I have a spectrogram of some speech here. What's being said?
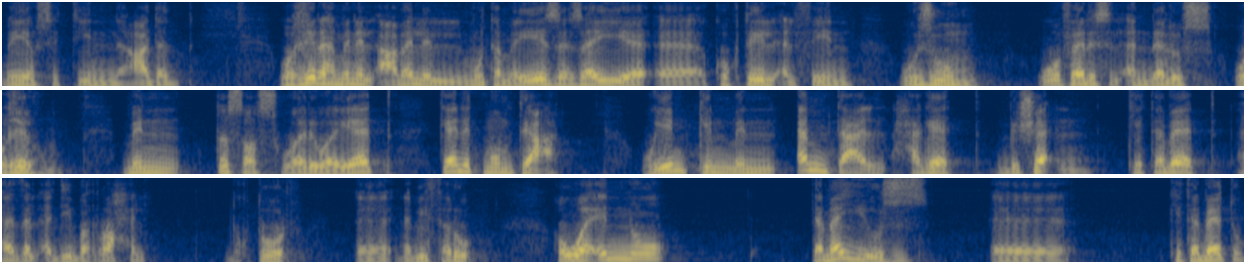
160 عدد وغيرها من الأعمال المتميزة زي آه، كوكتيل 2000 وزوم وفارس الأندلس وغيرهم. من قصص وروايات كانت ممتعة ويمكن من أمتع الحاجات بشأن كتابات هذا الأديب الراحل دكتور آه، نبيل فاروق هو إنه تميز آه، كتاباته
